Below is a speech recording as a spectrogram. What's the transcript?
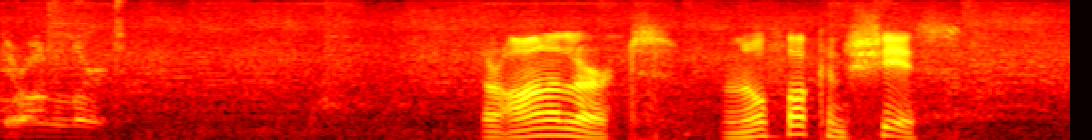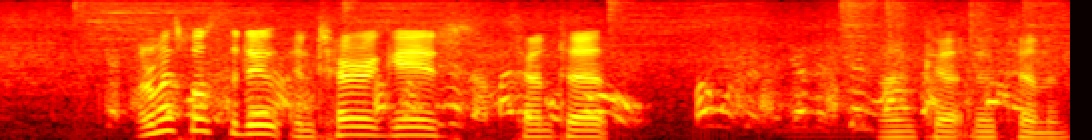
They're on alert. They're on alert. No fucking shit. What am I supposed to do? Interrogate Santa Blanca Lieutenant.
